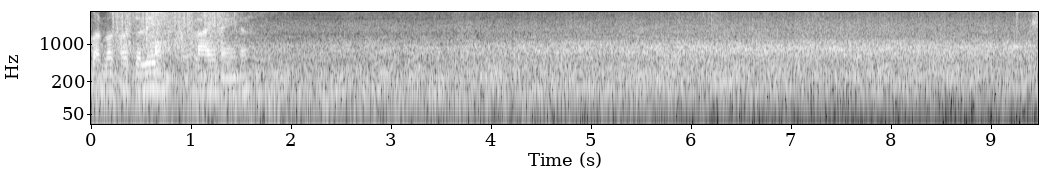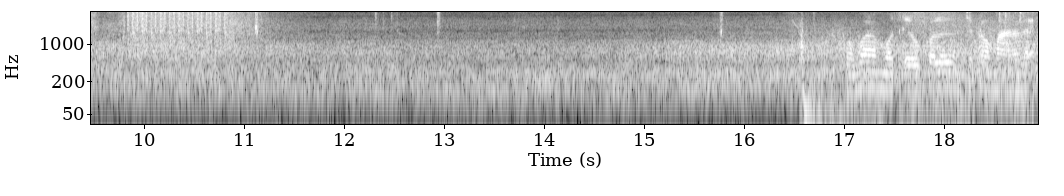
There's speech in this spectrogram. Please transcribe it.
ก่อนว่าเขาจะเล่นลายไหนนะ ว่าโมเตลก็เริ่มจะเข้ามาแล้วแหละ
